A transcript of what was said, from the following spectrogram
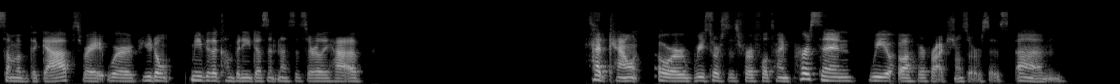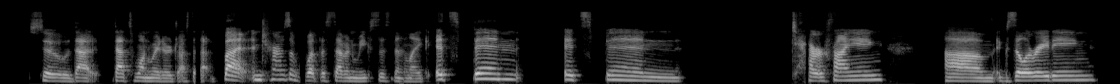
some of the gaps, right? Where if you don't, maybe the company doesn't necessarily have headcount or resources for a full time person, we offer fractional services. Um, so that that's one way to address that. But in terms of what the seven weeks has been like, it's been it's been terrifying, um, exhilarating.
